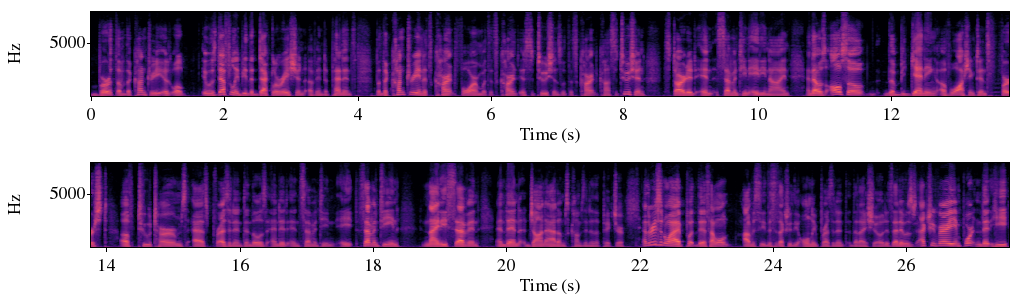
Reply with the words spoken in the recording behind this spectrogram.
birth of the country. It, well, it would definitely be the Declaration of Independence, but the country in its current form, with its current institutions, with its current constitution, started in 1789, and that was also the beginning of Washington's first of two terms as president, and those ended in 1798. 97, and then John Adams comes into the picture. And the reason why I put this, I won't, obviously, this is actually the only president that I showed, is that it was actually very important that he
